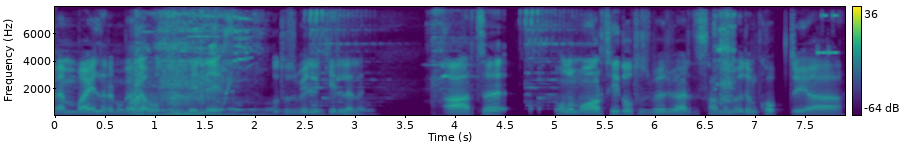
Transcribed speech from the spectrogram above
Ben bayılırım böyle 31'li 31'li kill'lere. Artı oğlum artıyı da 31 verdi sandım ödüm koptu ya.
